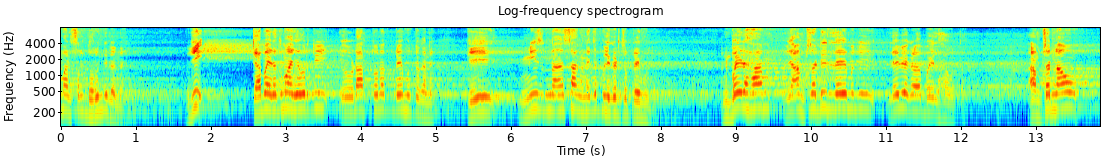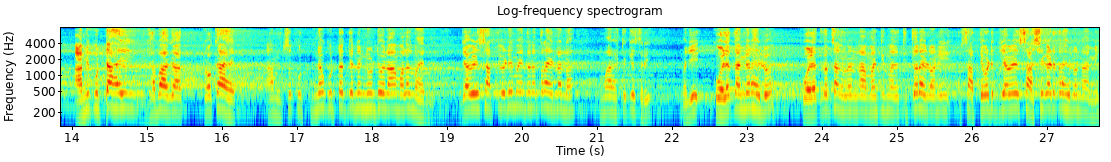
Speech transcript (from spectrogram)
माणसाला धरून दिलं नाही. म्हणजे त्या बैलाचं माझ्यावरती एवढं आत्मनात प्रेम होतं का नाही की मी ना सांगण्याच्या पलीकडचं प्रेम होतं. आणि बैल हा म्हणजे आमच्यासाठी लय म्हणजे लय वेगळा बैल हा होता. आमचं नाव आम्ही कुठं आहे? ह्या भागात किंवा काय आहे? आमचं कुठनं कुठं त्यांना नेऊन ठेवलं आम्हालाच माहीत नाही. ज्यावेळी सातवेडी मैदानात राहिला ना महाराष्ट्र केसरी म्हणजे कोळ्यात आम्ही राहिलो. कोळ्यातलं चांगलं नामांकित माझं तिथं राहिलो आणि सातेवाडीत ज्यावेळी सहाशे गाड्यात राहिलो ना आम्ही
